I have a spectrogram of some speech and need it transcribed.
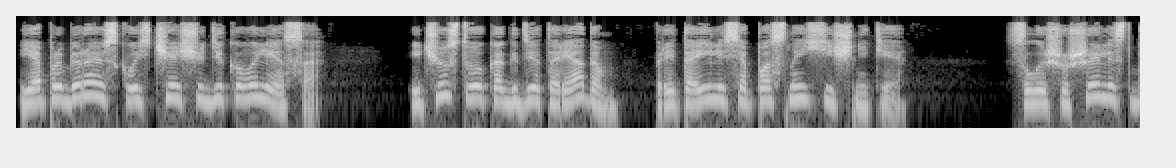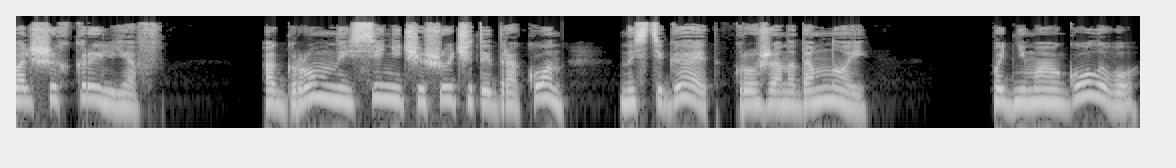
я пробираюсь сквозь чащу дикого леса и чувствую, как где-то рядом притаились опасные хищники. Слышу шелест больших крыльев. Огромный синий чешуйчатый дракон настигает, кружа надо мной. Поднимаю голову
